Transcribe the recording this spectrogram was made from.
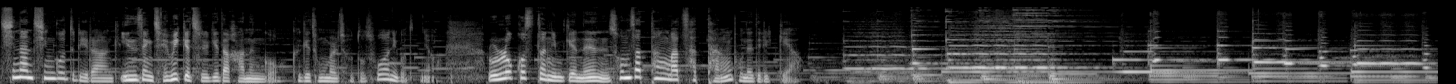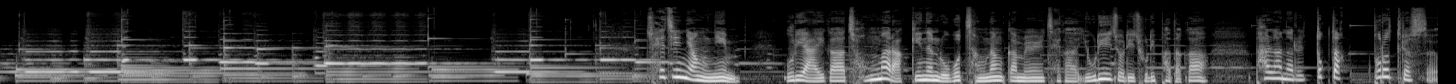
친한 친구들이랑 인생 재밌게 즐기다 가는 거. 그게 정말 저도 소원이거든요. 롤러코스터님께는 솜사탕 맛 사탕 보내드릴게요. 최진영님, 우리 아이가 정말 아끼는 로봇 장난감을 제가 요리조리 조립하다가 팔 하나를 뚝딱 부러뜨렸어요.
